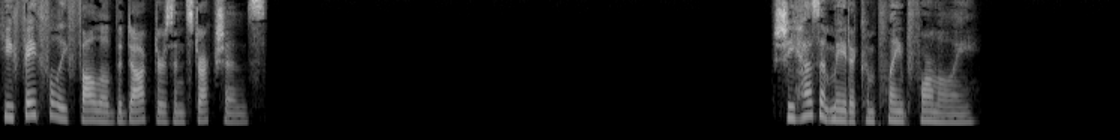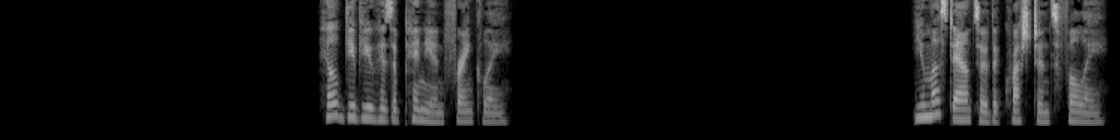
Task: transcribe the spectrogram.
He faithfully followed the doctor's instructions. She hasn't made a complaint formally. He'll give you his opinion frankly. You must answer the questions fully.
